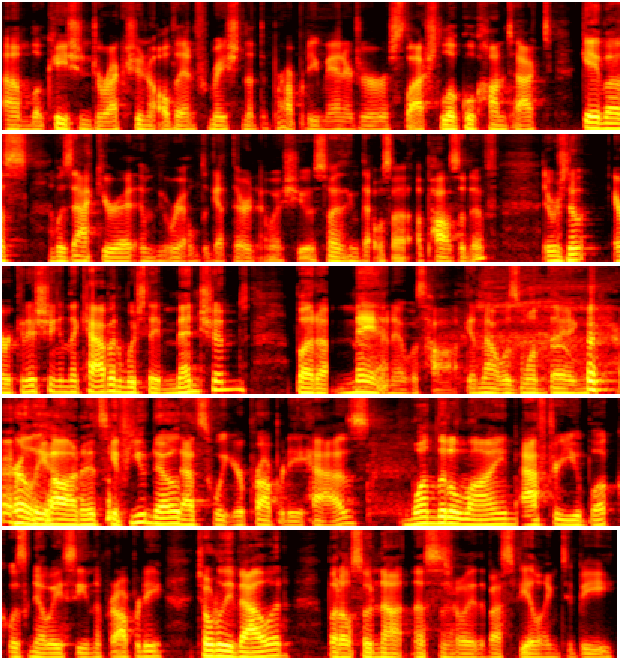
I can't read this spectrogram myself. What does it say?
um, location direction all the information that the property manager slash local contact gave us was accurate and we were able to get there no issue so i think that was a, a positive. There was no air conditioning in the cabin which they mentioned but uh, man it was hot. And that was one thing early on. It's if you know that's what your property has one little line after you book was no AC in the property. Totally valid, but also not necessarily the best feeling to be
